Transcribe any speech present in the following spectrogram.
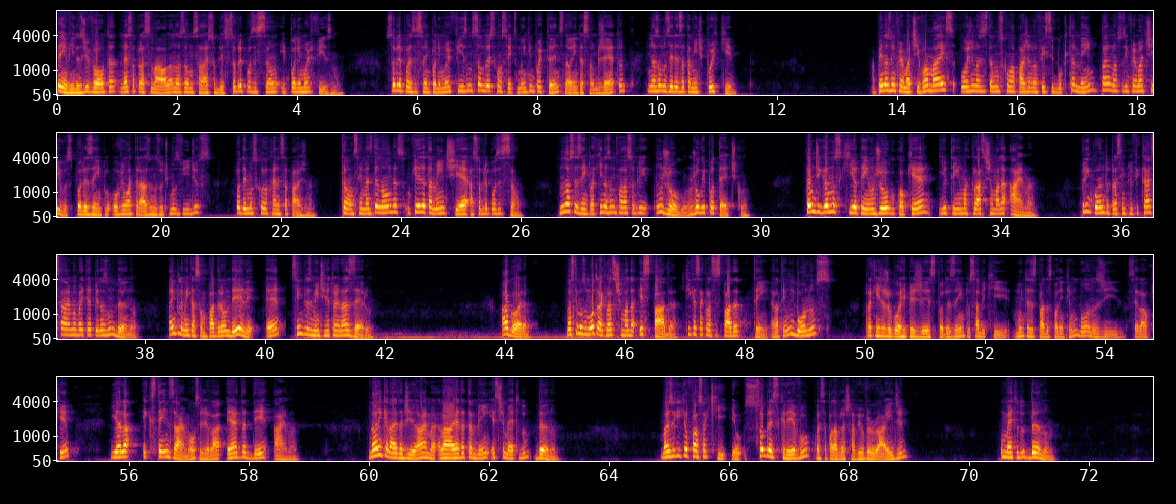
Bem-vindos de volta. Nessa próxima aula nós vamos falar sobre sobreposição e polimorfismo. Sobreposição e polimorfismo são dois conceitos muito importantes na orientação objeto e nós vamos ver exatamente por quê. Apenas um informativo a mais, hoje nós estamos com uma página no Facebook também para nossos informativos. Por exemplo, houve um atraso nos últimos vídeos, podemos colocar nessa página. Então, sem mais delongas, o que exatamente é a sobreposição? No nosso exemplo aqui, nós vamos falar sobre um jogo, um jogo hipotético. Então, digamos que eu tenho um jogo qualquer e eu tenho uma classe chamada arma. Por enquanto, para simplificar, essa arma vai ter apenas um dano. A implementação padrão dele é simplesmente retornar zero. Agora, nós temos uma outra classe chamada espada. O que, que essa classe espada tem? Ela tem um bônus. Para quem já jogou RPGs, por exemplo, sabe que muitas espadas podem ter um bônus de sei lá o que. E ela extends arma, ou seja, ela herda de arma. Na hora em que ela herda de arma, ela herda também este método dano. Mas o que, que eu faço aqui? Eu sobrescrevo, com essa palavra-chave override, o método dano.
